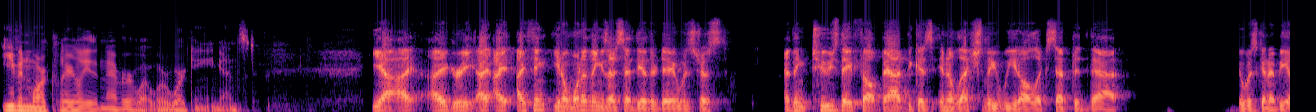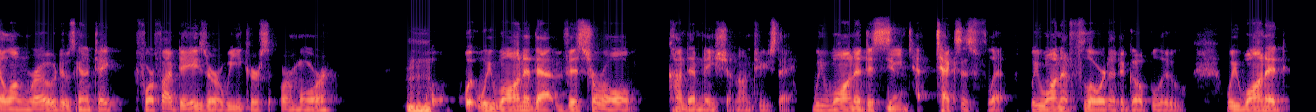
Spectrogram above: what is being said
even more clearly than ever what we're working against. Yeah, I, I agree. I, I, I think, you know, one of the things I said the other day was just, I think Tuesday felt bad because intellectually we'd all accepted that it was going to be a long road. It was going to take four or five days or a week or, or more. Mm-hmm. But we wanted that visceral condemnation on Tuesday. We wanted to see yeah. te- Texas flip. We wanted Florida to go blue. We wanted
